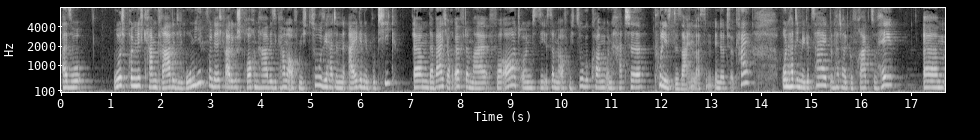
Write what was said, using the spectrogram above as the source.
Also ursprünglich kam gerade die Romi, von der ich gerade gesprochen habe. Sie kam auf mich zu. Sie hatte eine eigene Boutique. Ähm, da war ich auch öfter mal vor Ort und sie ist dann mal auf mich zugekommen und hatte Pullis designen lassen in der Türkei und hat die mir gezeigt und hat halt gefragt so, hey, ähm,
